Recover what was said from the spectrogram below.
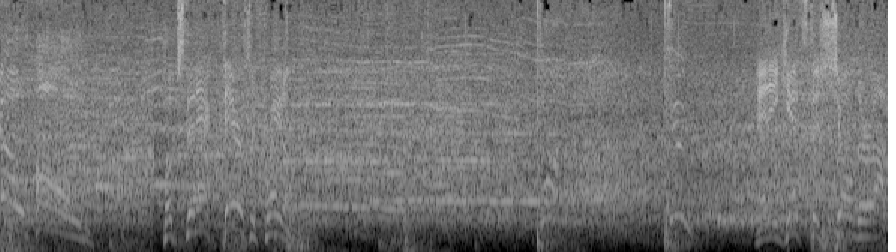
Go home. Hooks the neck. There's a cradle. And he gets the shoulder up.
